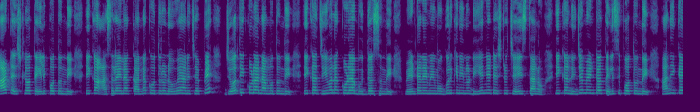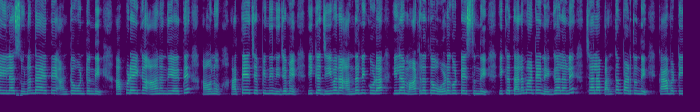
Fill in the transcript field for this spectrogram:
ఆ టెస్ట్లో తేలిపోతుంది. ఇక అసలైన కన్న కూతురు నువ్వే అని చెప్పి జ్యోతి కూడా నమ్ముతుంది. ఇక జీవనకు కూడా బుద్ధి వస్తుంది. వెంటనే మీ ముగ్గురికి నేను డిఎన్ఏ టెస్ట్ చేయిస్తాను. ఇక నిజమేంటో తెలిసిపోతుంది. అని ఇక ఇలా సునంద అయితే అంటూ ఉంటుంది. అప్పుడే ఇక ఆనంది అయితే అవును అత్తయ్య చెప్పింది నిజమే. ఇక జీవన అందరి అందరినీ కూడా ఇలా మాటలతో ఓడగొట్టేస్తుంది. ఇక తన మాటే నెగ్గాలని చాలా పంతం పడుతుంది. కాబట్టి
